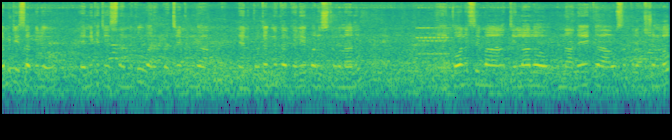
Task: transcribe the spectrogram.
కమిటీ సభ్యులు ఎన్నిక చేసినందుకు వారికి ప్రత్యేకంగా నేను కృతజ్ఞతలు తెలియపరుస్తూ ఉన్నాను. ఈ కోనసీమ జిల్లాలో ఉన్న అనేక అవసరాల విషయంలో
